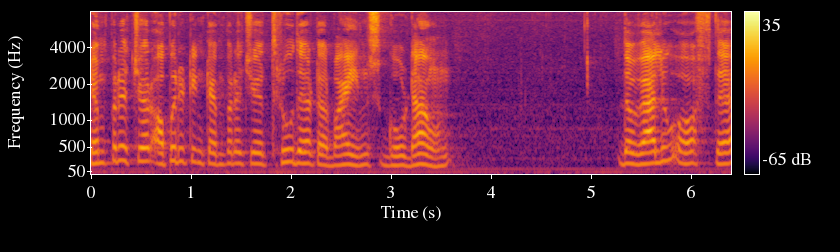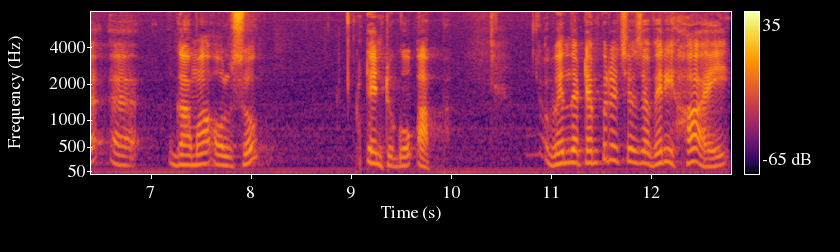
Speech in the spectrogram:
temperature operating temperature through the turbines go down, the value of the uh, gamma also tend to go up. When the temperatures are very high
